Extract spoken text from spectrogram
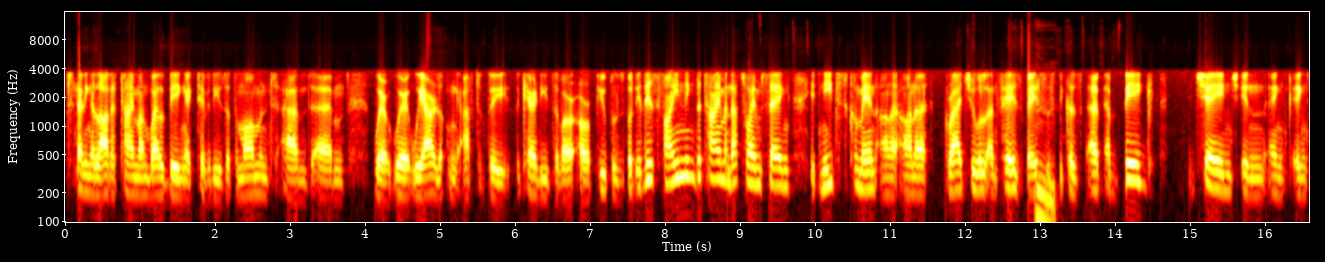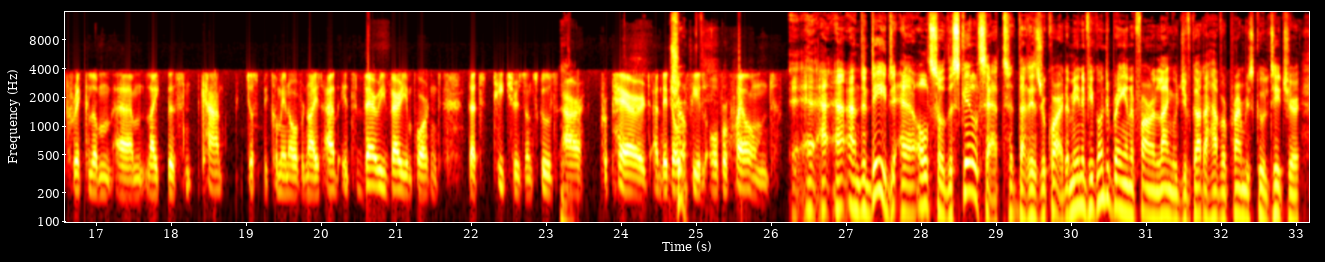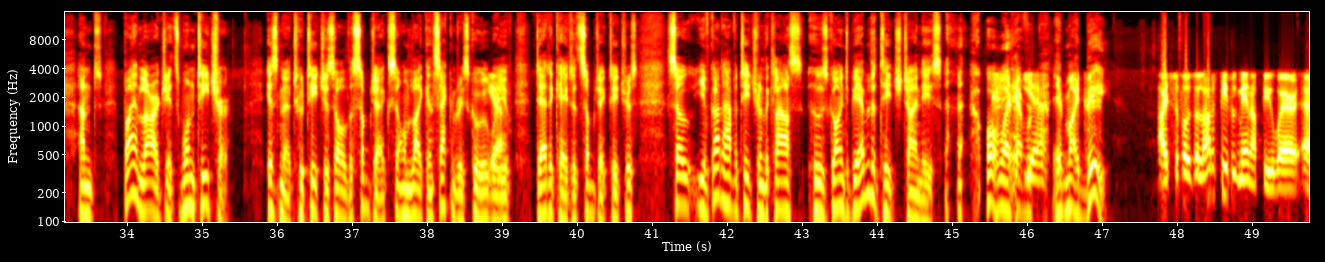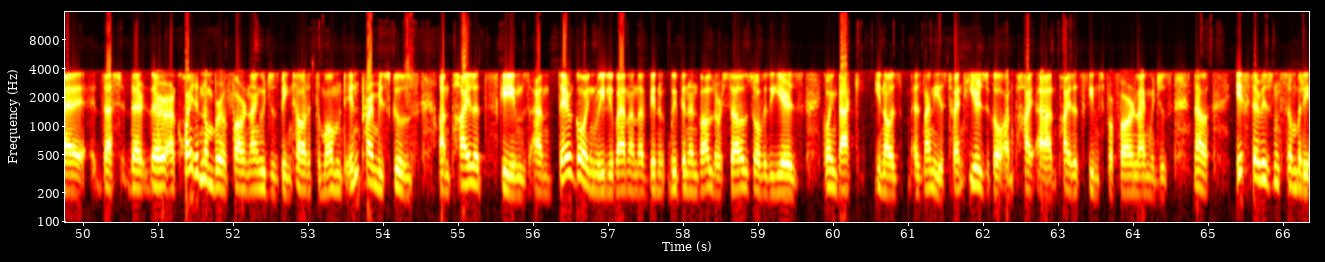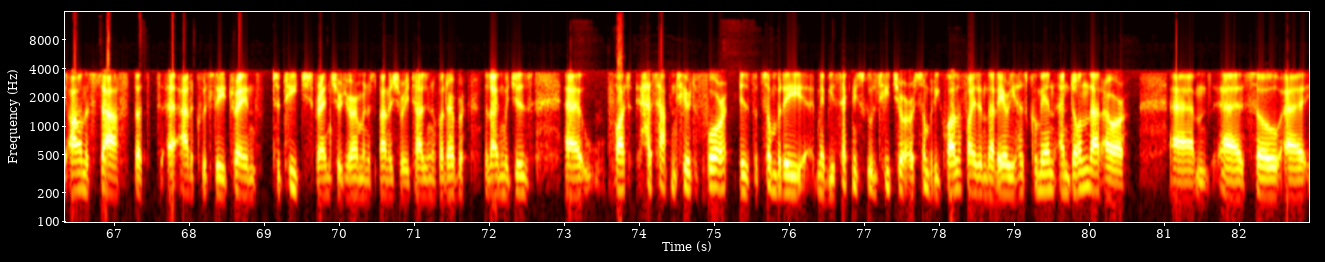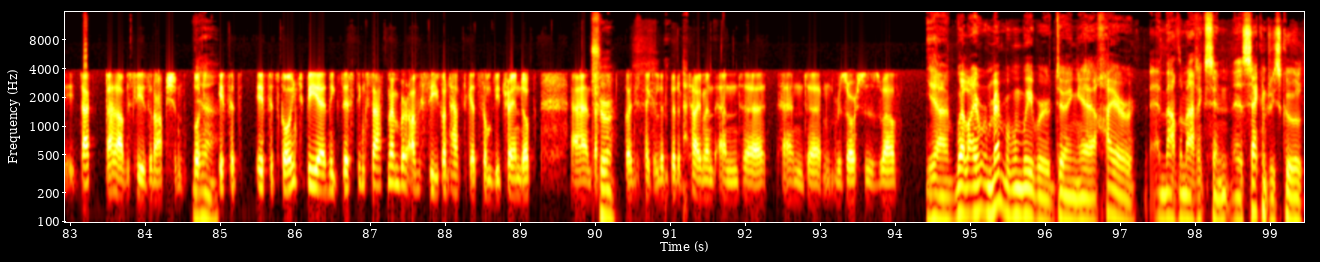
spending a lot of time on well-being activities at the moment, and um, we're, we're we are looking after the, the care needs of our, our pupils. But it is finding the time, and that's why I'm saying it needs to come in on a, on a gradual and phased basis because a, a big change in in, in curriculum um, like this can't just be come in overnight. And it's very very important that teachers and schools are prepared and they don't Sure. feel overwhelmed Uh, and indeed, uh, also the skill set that is required. I mean, if you're going to bring in a foreign language, you've got to have a primary school teacher, and by and large, it's one teacher. Isn't it, who teaches all the subjects, unlike in secondary school where you've dedicated subject teachers? So you've got to have a teacher in the class who's going to be able to teach Chinese or whatever Yeah. it might be. I suppose a lot of people may not be aware uh, that there there are quite a number of foreign languages being taught at the moment in primary schools on pilot schemes, and they're going really well. And I've been we've been involved ourselves over the years, going back you know as as many as twenty years ago on, pi- uh, on pilot schemes for foreign languages. Now, if there isn't somebody on a staff that's uh, adequately trained to teach French or German or Spanish or Italian or whatever the language is, uh, what has happened heretofore is that somebody, maybe a secondary school teacher or somebody qualified in that area, has come in and done that hour. Um, uh, so uh, that that obviously is an option. But Yeah. if it's if it's going to be an existing staff member, obviously you're going to have to get somebody trained up, and that's Sure. going to take a little bit of time and and uh, and um, resources as well. Yeah, well, I remember when we were doing uh, higher uh, mathematics in uh, secondary school,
